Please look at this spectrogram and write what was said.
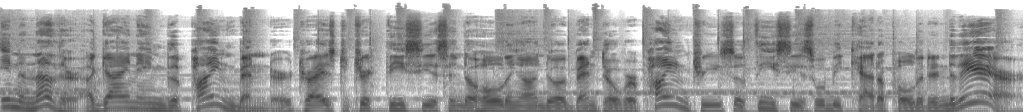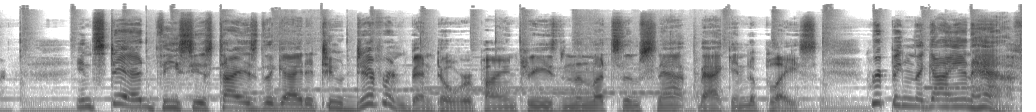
In another, a guy named the Pine Bender tries to trick Theseus into holding onto a bent over pine tree so Theseus will be catapulted into the air. Instead, Theseus ties the guy to two different bent over pine trees and then lets them snap back into place, ripping the guy in half.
